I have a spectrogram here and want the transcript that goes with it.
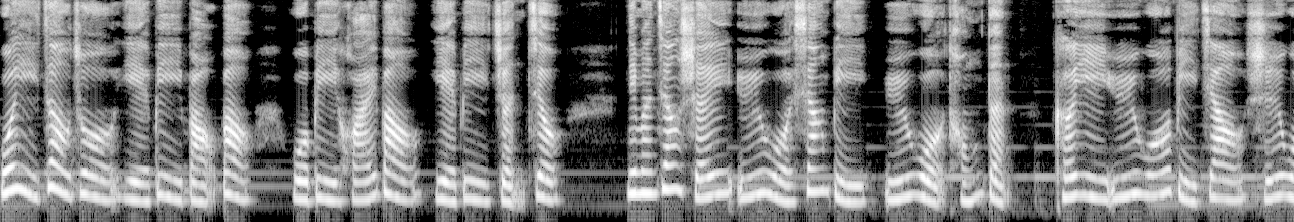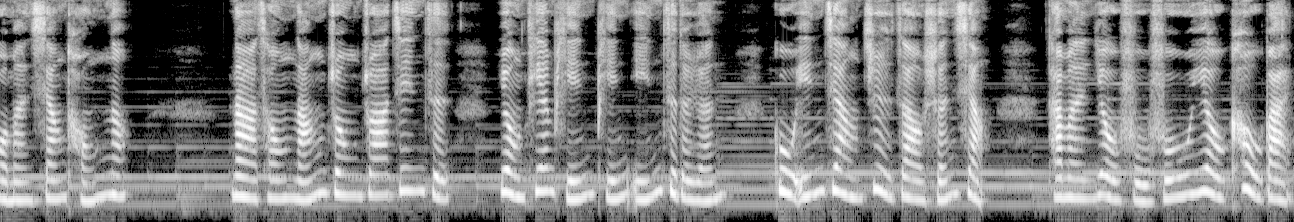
我已造作，也必保抱；我必怀抱，也必拯救。你们将谁与我相比，与我同等，可以与我比较，使我们相同呢？那从囊中抓金子，用天平平银子的人，雇银匠制造神像，他们又俯伏又叩拜，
